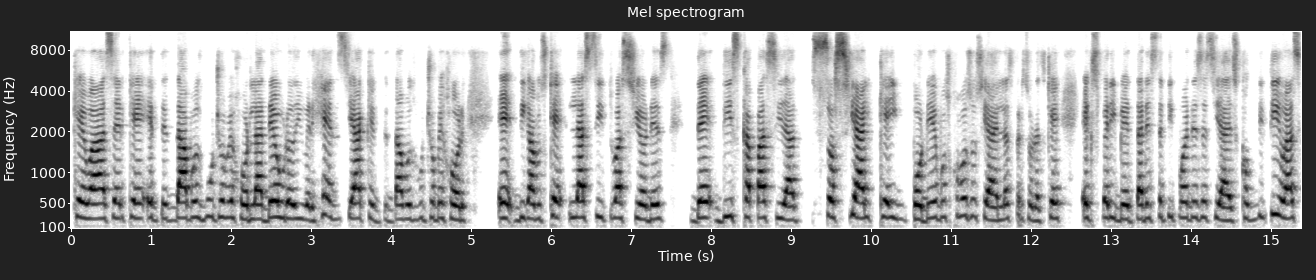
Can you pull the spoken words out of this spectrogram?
que va a hacer que entendamos mucho mejor la neurodivergencia, que entendamos mucho mejor, eh, digamos que las situaciones de discapacidad social que imponemos como sociedad en las personas que experimentan este tipo de necesidades cognitivas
